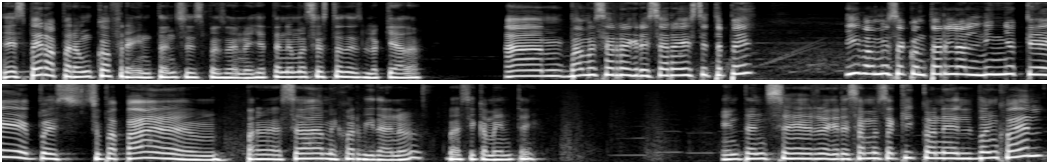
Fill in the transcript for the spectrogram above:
espera para un cofre. Entonces, pues bueno, ya tenemos esto desbloqueado. vamos a regresar a este TP. Y vamos a contarle al niño que, pues, su papá pasó mejor vida, ¿no? Básicamente. Entonces regresamos aquí con el buen Joel.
